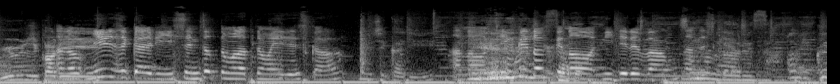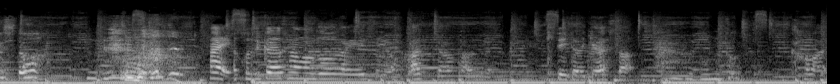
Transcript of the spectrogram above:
ミュージカリあのミーュージカル一緒に撮ってもらってもいいですか？ミュージカリー？あの TikTok の似てる版なんですけど。あびっくりした。はい。小力さんの動画に出ていますあっちゃんさんに来ていただきました。かわいい。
